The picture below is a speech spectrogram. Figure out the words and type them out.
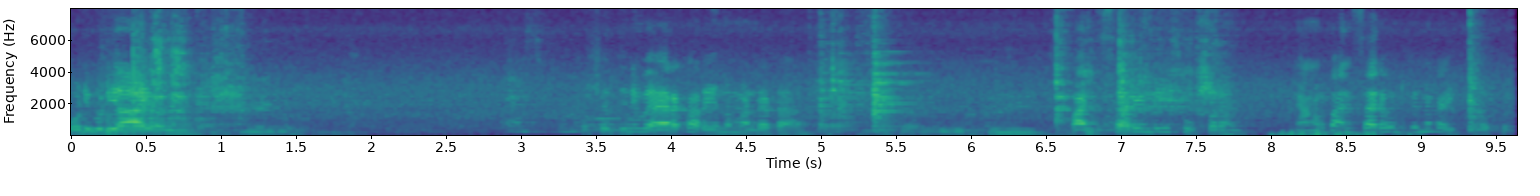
പൊടി പൊടിയായി വന്നു. പക്ഷെ ഇതിന് വേറെ കറിയൊന്നും വേണ്ട കേട്ടാ. പഞ്ചസാര ഉണ്ടെങ്കിൽ സൂപ്പറാണ്. ഞങ്ങൾ പഞ്ചസാര കൂട്ടി തന്നെ കഴിക്കുള്ളൂ.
